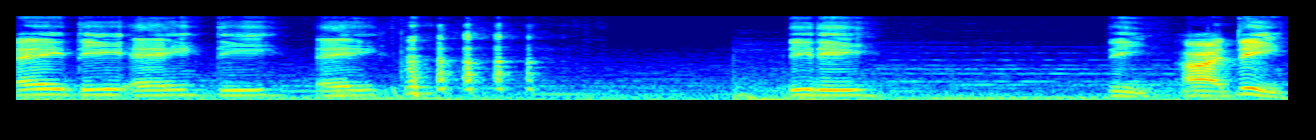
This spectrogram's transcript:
A D A D A D D D. Alright, D.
